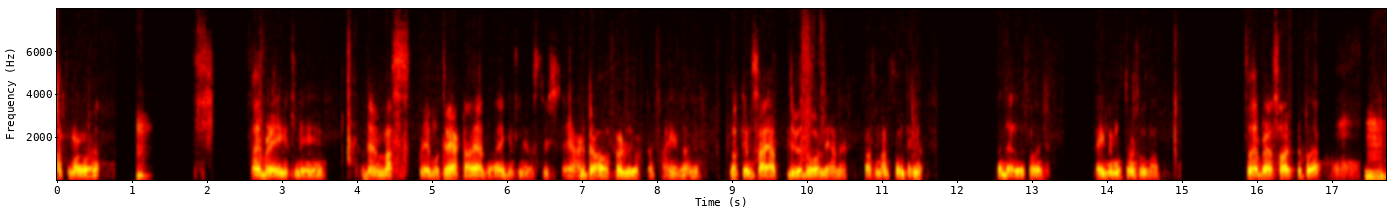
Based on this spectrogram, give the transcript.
hatt i mange år. da. Mm. Så jeg ble egentlig Det jeg mest blir motivert av, er egentlig du ikke gjør det bra og har gjort en feil, eller noen sier at du er dårlig, eller hva som helst sånne ting. da. Det er det du får egentlig motivasjon av. Så det ble svaret på det. Mm.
